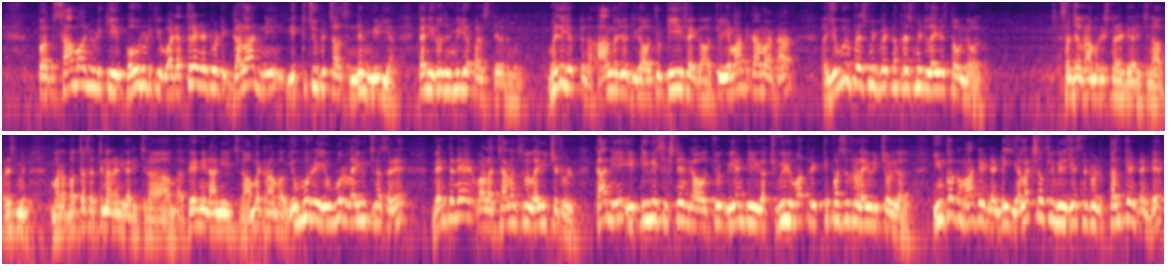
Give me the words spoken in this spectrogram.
సామాన్యుడికి పౌరుడికి వాడు ఎత్తలేనటువంటి గళాన్ని ఎత్తి చూపించాల్సిందే మీడియా. కానీ ఈరోజు మీడియా పరిస్థితి ఏ విధంగా ఉంది? మళ్ళీ చెప్తున్నా ఆంధ్రజ్యోతి కావచ్చు టీఫై కావచ్చు ఏ మాట కామాట ఎవరు ప్రెస్ మీట్ పెట్టినా ప్రెస్ మీట్ లైవ్ ఇస్తూ ఉండేవాళ్ళు. సజ్జల రామకృష్ణారెడ్డి గారు ఇచ్చిన ప్రెస్ మీట్ మన బొత్స సత్యనారాయణ గారు ఇచ్చిన పేర్ని నాని ఇచ్చిన అంబటి రాంబాబు ఎవరు ఎవరు లైవ్ ఇచ్చినా సరే వెంటనే వాళ్ళ ఛానల్స్లో లైవ్ ఇచ్చేటోళ్ళు. కానీ ఈ టీవీ సిక్స్ నైన్ కావచ్చు బిఎన్ టీవీ కావచ్చు వీళ్ళు మాత్రం ఎట్టి పరిస్థితుల్లో లైవ్ ఇచ్చేవాళ్ళు కాదు. ఇంకొక మాట ఏంటంటే ఎలక్షన్స్లో వీళ్ళు చేసినటువంటి తంతు ఏంటంటే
